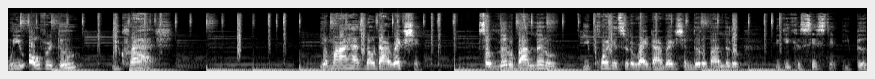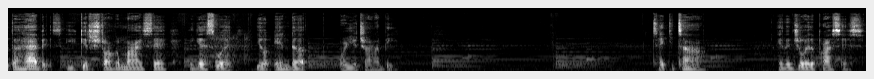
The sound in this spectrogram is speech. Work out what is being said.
When you overdo, you crash. Your mind has no direction. So little by little, you point into the right direction. Little by little, you get consistent. You build the habits. You get a stronger mindset. And guess what? You'll end up where you're trying to be. Take your time and enjoy the process.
